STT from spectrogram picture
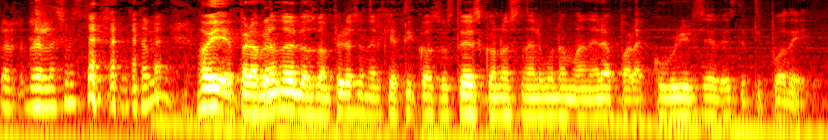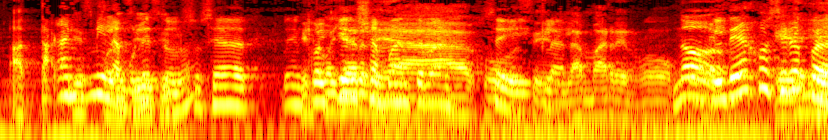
Relaciones tóxicas también. Oye, pero hablando de los vampiros energéticos, ¿ustedes conocen alguna manera para cubrirse de este tipo de ataques? Hay mil amuletos, o sea, en El cualquier collar de chamán te va. ajos, Sí, el claro. amarre rojo. No, El de ajos era el- para-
